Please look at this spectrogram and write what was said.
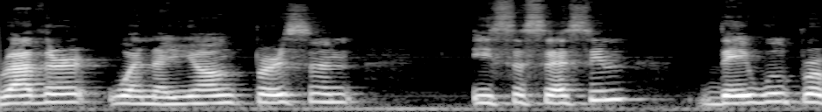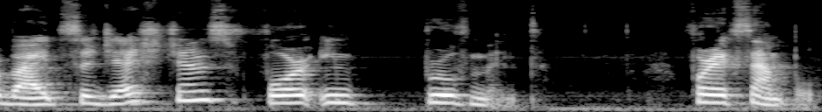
Rather, when a young person is assessing, they will provide suggestions for improvement. For example,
